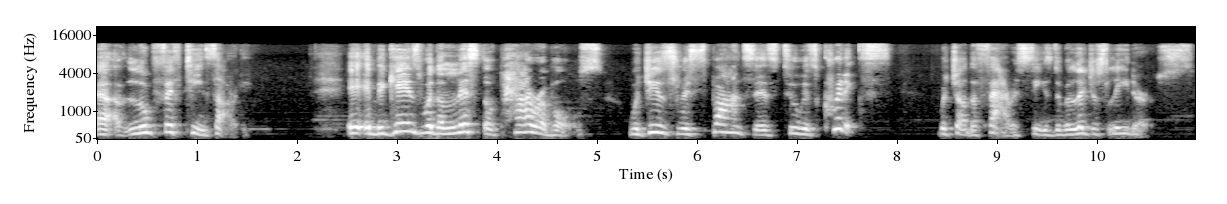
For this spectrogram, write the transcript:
uh, Luke 15, sorry. It, it begins with a list of parables with Jesus' responses to his critics, which are the Pharisees, the religious leaders.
